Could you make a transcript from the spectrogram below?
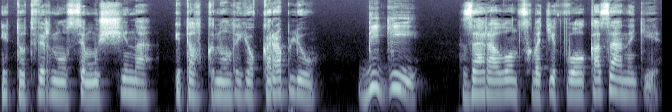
И тут вернулся мужчина и толкнул ее к кораблю. «Беги!» – заорал он, схватив волка за ноги.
